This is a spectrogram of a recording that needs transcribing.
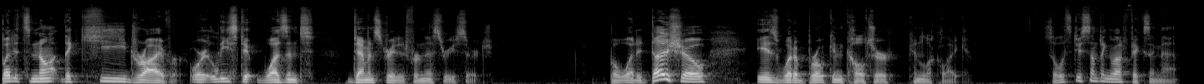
but it's not the key driver, or at least it wasn't demonstrated from this research. But what it does show is what a broken culture can look like. So let's do something about fixing that.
